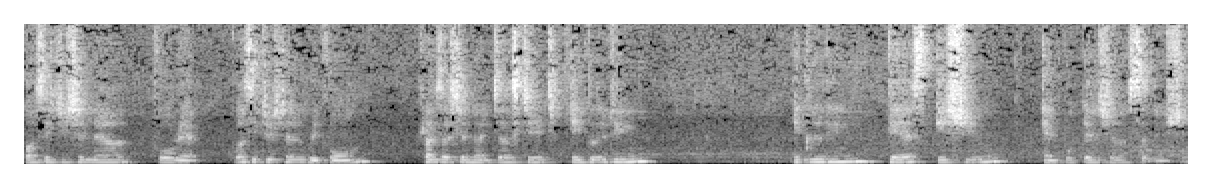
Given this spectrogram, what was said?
constitutional forum, constitutional reform, transitional justice, including including gas issue and potential solution.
